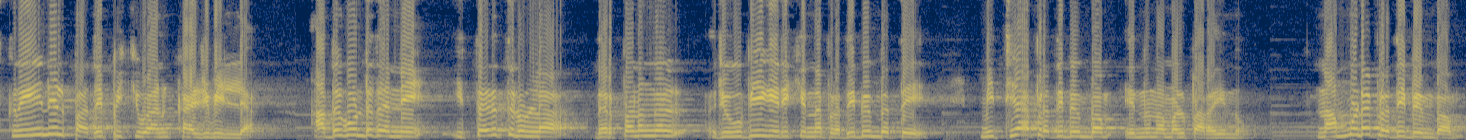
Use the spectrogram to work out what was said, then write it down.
സ്ക്രീനിൽ പതിപ്പിക്കുവാൻ കഴിവില്ല. അതുകൊണ്ട് തന്നെ ഇത്തരത്തിലുള്ള ദർപ്പണങ്ങൾ രൂപീകരിക്കുന്ന പ്രതിബിംബത്തെ മിഥ്യാപ്രതിബിംബം എന്ന് നമ്മൾ പറയുന്നു. നമ്മുടെ പ്രതിബിംബം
